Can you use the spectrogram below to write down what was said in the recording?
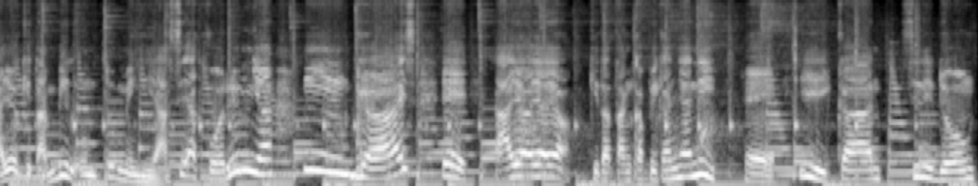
Ayo kita ambil untuk menghiasi akuariumnya. Hmm, guys. Eh, ayo, ayo, ayo. Kita tangkap ikannya nih. Eh, ikan. Sini dong.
